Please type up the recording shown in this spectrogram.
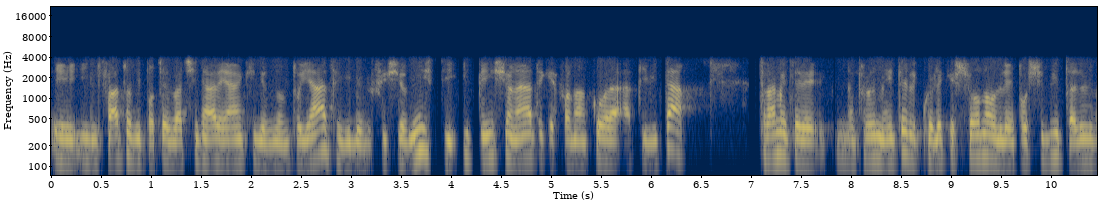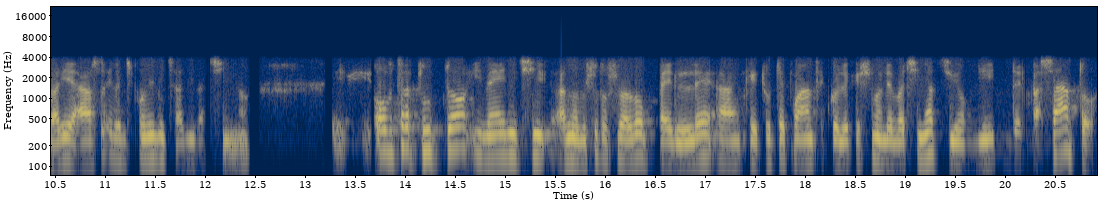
il fatto di poter vaccinare anche gli odontoiatri, i professionisti, i pensionati che fanno ancora attività tramite naturalmente quelle che sono le possibilità del varie AS e la disponibilità di vaccino. Oltretutto i medici hanno vissuto sulla loro pelle anche tutte quante quelle che sono le vaccinazioni del passato,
